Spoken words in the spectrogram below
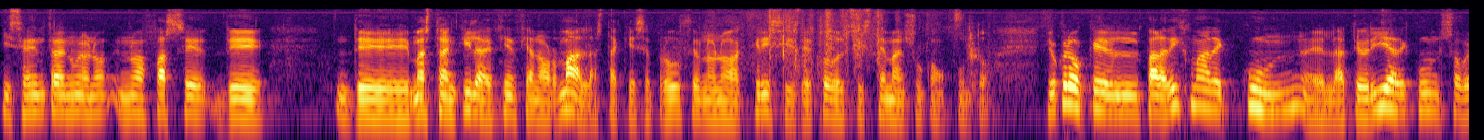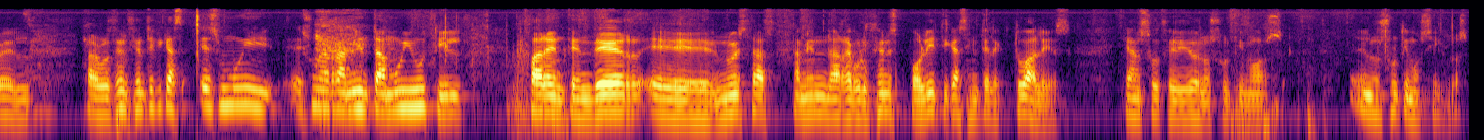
y se entra en una, fase de, más tranquila de ciencia normal hasta que se produce una nueva crisis de todo el sistema en su conjunto. Yo creo que el paradigma de Kuhn, eh, la teoría de Kuhn sobre el las revoluciones científicas es, muy, es una herramienta muy útil para entender eh, nuestras, también las revoluciones políticas e intelectuales que han sucedido en los últimos, en los últimos siglos.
